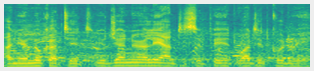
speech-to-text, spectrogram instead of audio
and you look at it, you generally anticipate what it could be.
